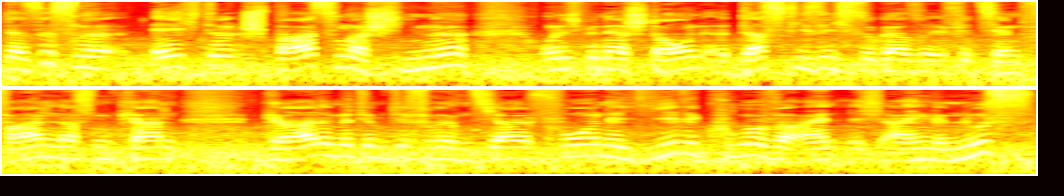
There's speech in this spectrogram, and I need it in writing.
das ist eine echte Spaßmaschine und ich bin erstaunt, dass die sich sogar so effizient fahren lassen kann. Gerade mit dem Differential vorne, jede Kurve eigentlich ein Genuss,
